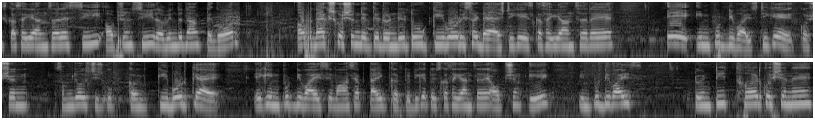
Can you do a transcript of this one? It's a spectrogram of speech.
इसका सही आंसर है C option C Rabindranath Tagore. अब नेक्स्ट क्वेश्चन देखते हैं twenty two keyboard is dash ठीक है? इसका सही आंसर है ए इनपुट डिवाइस ठीक है? क्वेश्चन समझो इस चीज़ को कीबोर्ड क्या है? एक इनपुट डिवाइस है, वहाँ से आप टाइप करते हो, ठीक है? तो इसका सही आंसर है option A input device twenty third question है,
